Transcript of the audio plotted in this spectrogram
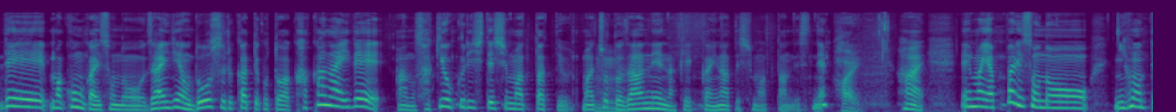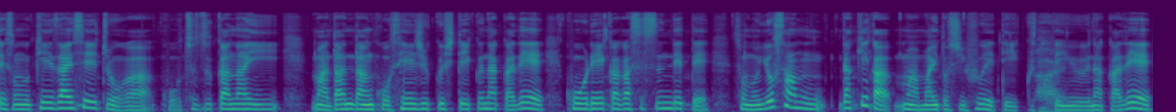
で、まあ、今回その財源をどうするかってことは書かないであの先送りしてしまったっていう、まあ、ちょっと残念な結果になってしまったんですね。うん、はい、はい、でまあ、やっぱりその日本ってその経済成長がこう続かない、まあ、だんだんこう成熟していく中で高齢化が進んでてその予算だけがまあ毎年増えていくっていう中で、はい、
